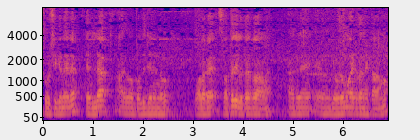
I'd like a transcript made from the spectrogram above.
സൂക്ഷിക്കുന്നതിന് എല്ലാ പൊതുജനങ്ങളും വളരെ ശ്രദ്ധ ചെലുത്തേണ്ടതാണ്. അതിനെ ഗൗരവമായിട്ട് തന്നെ കാണണം.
